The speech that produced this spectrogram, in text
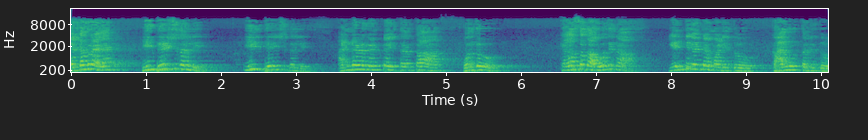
ಯಾಕಂದ್ರೆ ಈ ದೇಶದಲ್ಲಿ ಈ ದೇಶದಲ್ಲಿ ಹನ್ನೆರಡು ಗಂಟೆ ಇದ್ದಂತ ಒಂದು ಕೆಲಸದ ಅವಧಿನ ಎಂಟು ಗಂಟೆ ಮಾಡಿದ್ದು ಕಾನೂನು ತಂದಿದ್ದು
